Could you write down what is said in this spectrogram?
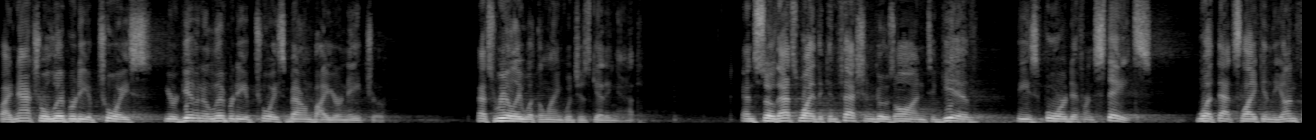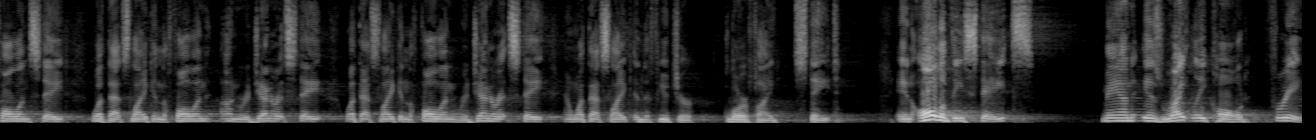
By natural liberty of choice, you're given a liberty of choice bound by your nature. That's really what the language is getting at. And so that's why the confession goes on to give these four different states what that's like in the unfallen state, what that's like in the fallen unregenerate state, what that's like in the fallen regenerate state, and what that's like in the future glorified state. In all of these states, man is rightly called free.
